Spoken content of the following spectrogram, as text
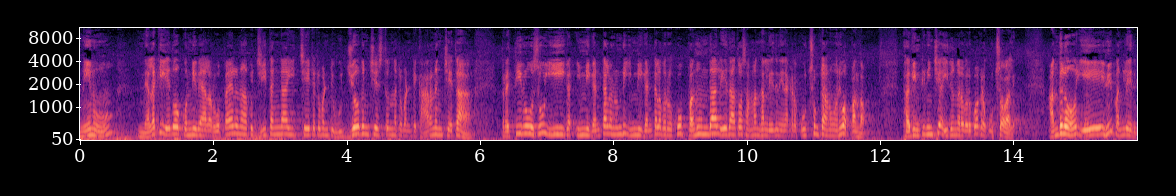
నేను నెలకి ఏదో కొన్ని వేల రూపాయలు నాకు జీతంగా ఇచ్చేటటువంటి ఉద్యోగం చేస్తున్నటువంటి కారణం చేత ప్రతిరోజు ఈ గ- ఇన్ని గంటల నుండి ఇన్ని గంటల వరకు పనుందా లేదాతో సంబంధం లేదు. నేను అక్కడ కూర్చుంటాను అని ఒప్పందం. పదింటి నుంచి ఐదున్నర వరకు అక్కడ కూర్చోవాలి. అందులో ఏమీ పని లేదు.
